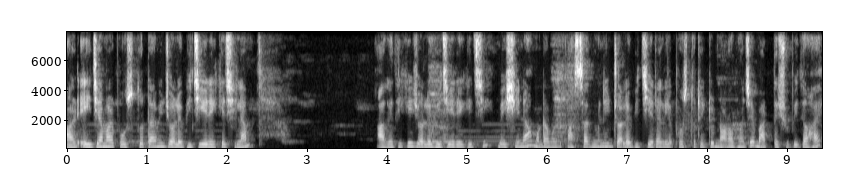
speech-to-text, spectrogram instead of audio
আর এই যে আমার পোস্তটা আমি জলে ভিজিয়ে রেখেছিলাম, আগে থেকেই জলে ভিজিয়ে রেখেছি, বেশি না, মোটামুটি পাঁচ সাত মিনিট জলে ভিজিয়ে রাখলে পোস্তটা একটু নরম হয়ে যায়, বাড়তে সুবিধা হয়।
